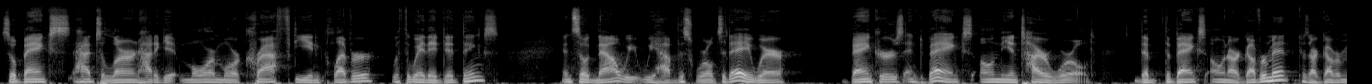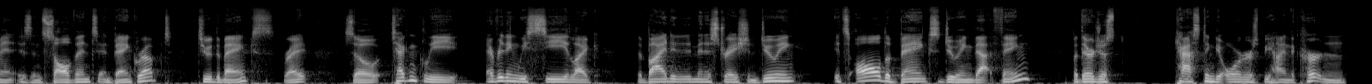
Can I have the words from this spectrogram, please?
So banks had to learn how to get more and more crafty and clever with the way they did things. And so now we, we have this world today where bankers and banks own the entire world. The, the banks own our government because our government is insolvent and bankrupt to the banks, right? So technically, everything we see, like the Biden administration doing, it's all the banks doing that thing, but they're just casting the orders behind the curtain.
